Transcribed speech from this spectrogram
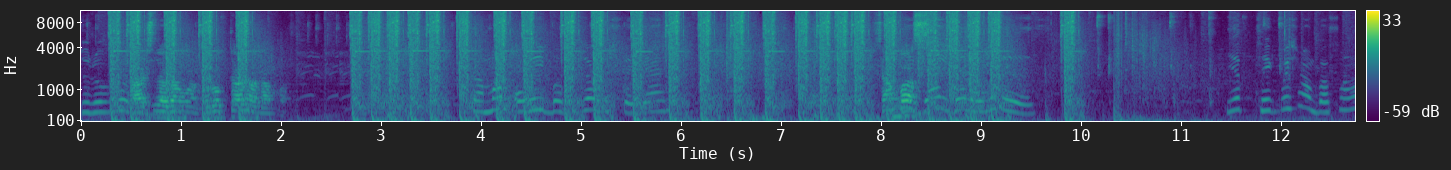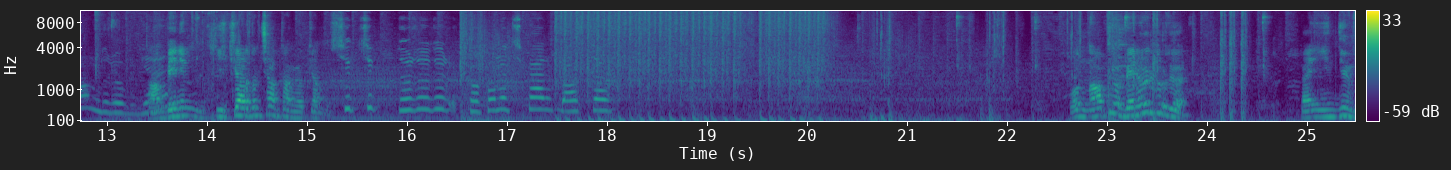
drop'u. Karşıda adam var. Drop'ta da adam var. Tamam orayı basacağız işte gel. Sen bas. Gel gel alırız. Ya tek başıma basamam drop'u gel. Lan benim ilk yardım çantam yok yalnız. Çık çık dur dur dur kafana çıkar basacağız. Oğlum ne yapıyorsun? Beni öldürdün. Ben indim.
